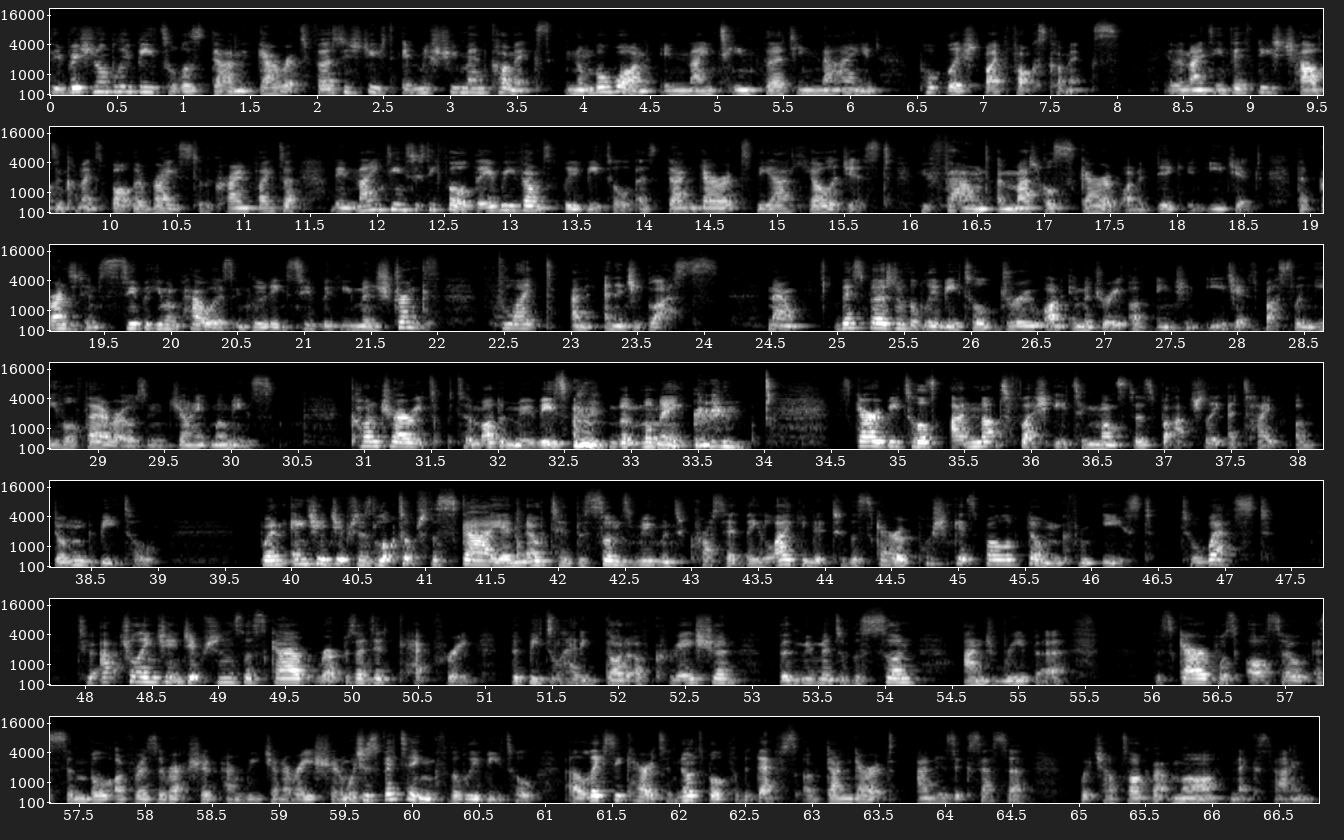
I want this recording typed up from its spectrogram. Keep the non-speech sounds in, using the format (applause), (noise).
The original Blue Beetle was Dan Garrett, first introduced in Mystery Men Comics number one in 1939, published by Fox Comics. In the 1950s, Charlton Comics bought the rights to the crime fighter, and in 1964 they revamped the Blue Beetle as Dan Garrett the archaeologist, who found a magical scarab on a dig in Egypt that granted him superhuman powers, including superhuman strength, flight, and energy blasts. Now, this version of the Blue Beetle drew on imagery of ancient Egypt, battling evil pharaohs and giant mummies. Contrary to modern movies, (clears throat) The Mummy, (clears throat) Scarab beetles are not flesh-eating monsters, but actually a type of dung beetle. When ancient Egyptians looked up to the sky and noted the sun's movement across it, they likened it to the scarab pushing its ball of dung from east to west. To actual ancient Egyptians, the scarab represented Khepri, the beetle-headed god of creation, the movement of the sun, and rebirth. The scarab was also a symbol of resurrection and regeneration, which is fitting for the Blue Beetle, a legacy character notable for the deaths of Dan Garrett and his successor, which I'll talk about more next time.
